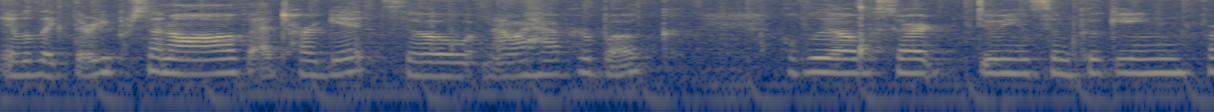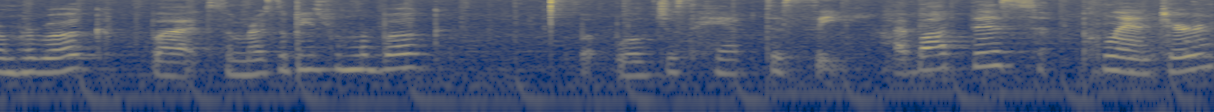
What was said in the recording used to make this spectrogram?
It was like 30% off at Target, so now I have her book. Hopefully I'll start doing some cooking from her book, but some recipes from her book but we'll just have to see. I bought this planter.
